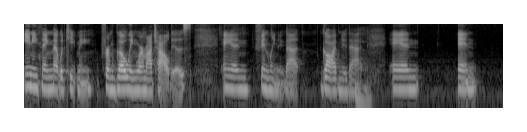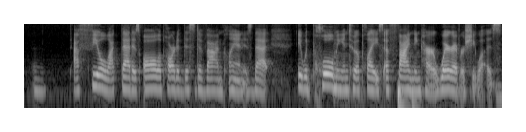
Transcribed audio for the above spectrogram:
anything that would keep me from going where my child is and Finley knew that God knew that and and I feel like that is all a part of this divine plan is that it would pull me into a place of finding her wherever she was,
